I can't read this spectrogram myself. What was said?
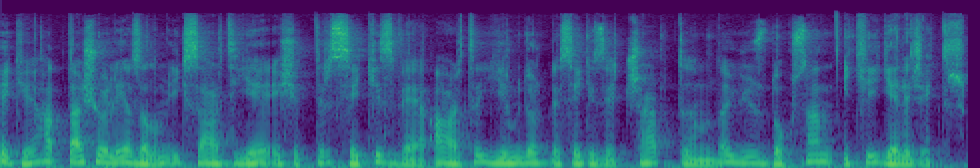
Peki hatta şöyle yazalım. X artı Y eşittir 8V artı 24 ile 8'i çarptığımda 192 gelecektir.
